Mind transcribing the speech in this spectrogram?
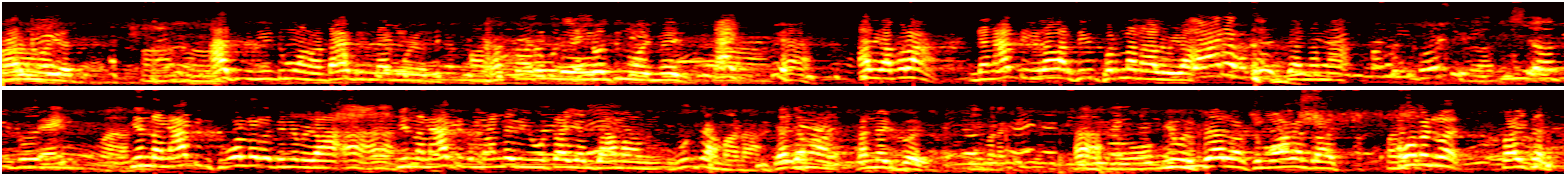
நரம்பு நோய் அது ஆஸ்பத்திரி இட்டு போனோம் டாக்டர் நரம்பு நோய் தொத்து நோய் மாரி அதுக்கப்புறம் இந்த நாட்டு இளவரசிக்கு பிறந்த நாள் விழா இந்த நாட்டுக்கு சுதந்திர தின விழா இந்த நாட்டுக்கு மண்ணறி விட்டா என் ஜாமான் எஜமான் கண்ணடிப்பாரு இவர் பேர் மோகன்ராஜ் மோகன்ராஜ் இவருக்கு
